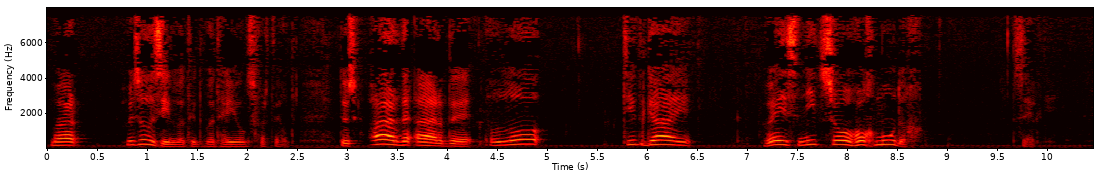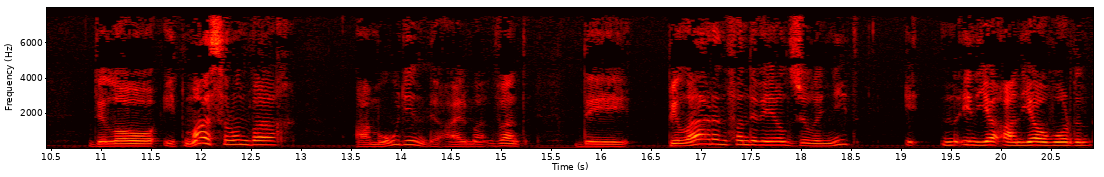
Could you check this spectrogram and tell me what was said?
Maar we zullen zien wat, wat hij ons vertelt. Dus aarde, aarde, lo, dit guy, wees niet zo hoogmoedig, zegt hij. De lo it masronbach, amudin, de alma, want de pilaren van de wereld zullen niet in aan jou worden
